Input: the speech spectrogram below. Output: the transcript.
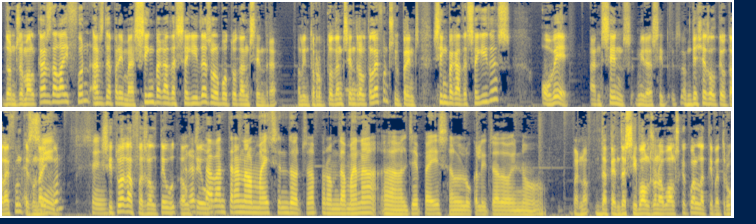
Doncs amb el cas de l'iPhone has de premer 5 vegades seguides el botó d'encendre. A L'interruptor d'encendre el telèfon, si el prens 5 vegades seguides, o bé encens... Mira, si em deixes el teu telèfon, que és un Sí, iPhone, sí. si tu agafes el teu... El Ara teu... estava entrant al My 112, però em demana eh, el GPS, el localitzador, i no... Bueno, depèn de si vols o no vols que quan, la teva tru...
